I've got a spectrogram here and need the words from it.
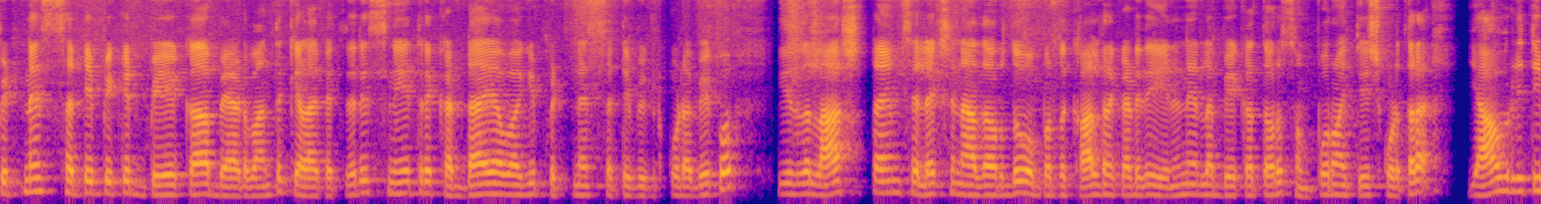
ಫಿಟ್ನೆಸ್ ಸರ್ಟಿಫಿಕೇಟ್ ಬೇಕಾ ಬೇಡವಾ ಅಂತ ಕೇಳಕತ್ತಿದ್ದಾರೆ ಸ್ನೇಹಿತರೆ, ಕಡ್ಡಾಯವಾಗಿ ಫಿಟ್ನೆಸ್ ಸರ್ಟಿಫಿಕೇಟ್ ಕೂಡ ಬೇಕು. ಇದು ಲಾಸ್ಟ್ ಟೈಮ್ ಸೆಲೆಕ್ಷನ್ ಆದವ್ರದ್ದು ಒಬ್ಬರದ್ದು ಕಾಲ್ ರೆಕಾರ್ಡ್ ಇದೆ. ಏನೇನೆಲ್ಲ ಬೇಕಂತವ್ರು ಸಂಪೂರ್ಣವಾಗಿ ತಿಳಿಸ್ಕೊಡ್ತಾರೆ. ಯಾವ ರೀತಿ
